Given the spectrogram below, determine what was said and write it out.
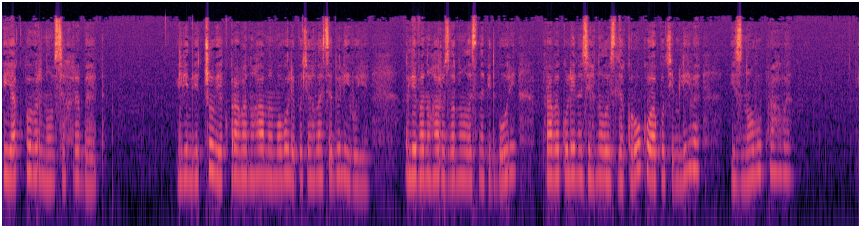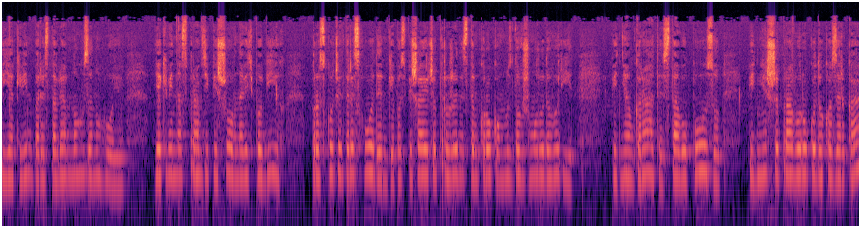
і як повернувся хребет. І він відчув, як права нога мимоволі потяглася до лівої. Ліва нога розвернулась на підборі, праве коліно зігнулось для кроку, а потім ліве і знову праве. Як він переставляв ногу за ногою, як він насправді пішов, навіть побіг, проскочив три сходинки, поспішаючи пружинистим кроком уздовж муру до воріт, підняв грати, став у позу, піднісши праву руку до козирка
